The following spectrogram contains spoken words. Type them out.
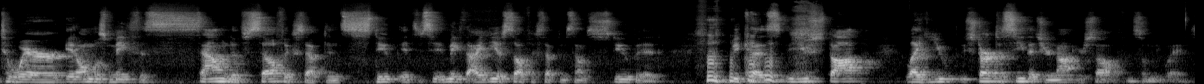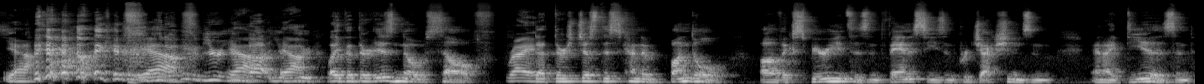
to where it almost makes the sound of self-acceptance stupid it makes the idea of self-acceptance sound stupid because you stop like you start to see that you're not yourself in so many ways Yeah. like, Yeah. you know, you're, you're Yeah. not you're, Yeah. you're- like that there is no self Right. that there's just this kind of bundle of experiences and fantasies and projections and and ideas and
